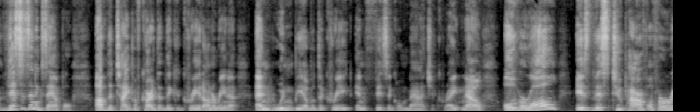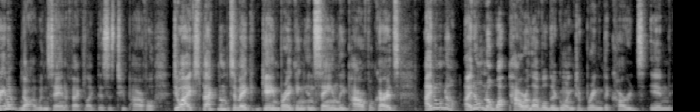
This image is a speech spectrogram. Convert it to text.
this is an example of the type of card that they could create on Arena and wouldn't be able to create in physical magic, right? Now, overall, is this too powerful for Arena? No, I wouldn't say an effect like this is too powerful. Do I expect them to make game breaking, insanely powerful cards? I don't know. I don't know what power level they're going to bring the cards in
